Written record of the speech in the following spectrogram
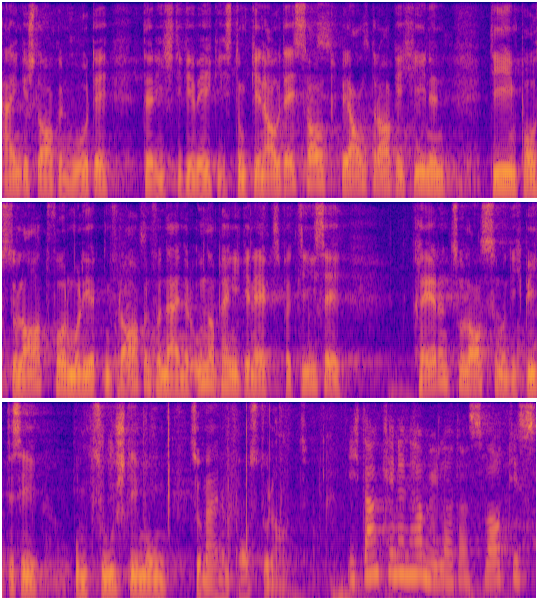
eingeschlagen wurde, der richtige Weg ist. Und genau deshalb beantrage ich Ihnen, die im Postulat formulierten Fragen von einer unabhängigen Expertise klären zu lassen. Und ich bitte Sie um Zustimmung zu meinem Postulat. Ich danke Ihnen, Herr Müller. Das Wort ist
